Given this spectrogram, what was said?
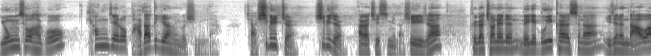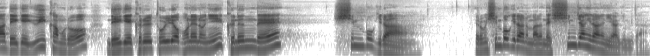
용서하고 형제로 받아들이라는 것입니다. 자, 11절, 12절 다 같이 있습니다. 시작. 그가 전에는 내게 무익하였으나 이제는 나와 내게 유익함으로 내게 그를 돌려 보내노니 그는 내 신복이라. 여러분 신복이라는 말은 내 심장이라는 이야기입니다.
